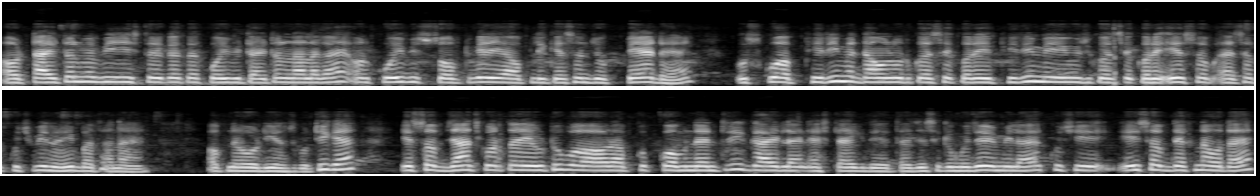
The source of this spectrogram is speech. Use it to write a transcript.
और टाइटल में भी इस तरीके का कोई भी टाइटल ना लगाए, और कोई भी सॉफ्टवेयर या एप्लीकेशन जो पैड है, उसको आप फ्री में डाउनलोड कैसे करें फ्री में यूज़ कैसे करें, ये सब ऐसा कुछ भी नहीं बताना है। अपने ऑडियंस को, ठीक है? ये सब जाँच करता है यूट्यूब और आपको कॉमेंट्री गाइडलाइन स्ट्राइक देता है। जैसे कि मुझे भी मिला है, कुछ यही सब देखना होता है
